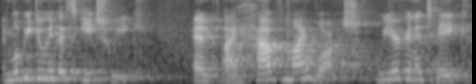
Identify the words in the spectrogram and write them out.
And we'll be doing this each week and I have my watch, we are going to take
